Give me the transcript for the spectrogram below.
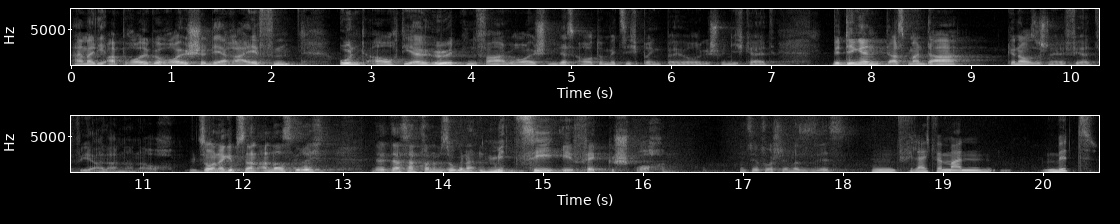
einmal die Abrollgeräusche der Reifen und auch die erhöhten Fahrgeräusche, die das Auto mit sich bringt bei höherer Geschwindigkeit, bedingen, dass man da genauso schnell fährt wie alle anderen auch. So, und da gibt es noch ein anderes Gericht, das hat von einem sogenannten Mit-C-Effekt gesprochen. Kannst du dir vorstellen, was es ist? Hm, Vielleicht, wenn man mit,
